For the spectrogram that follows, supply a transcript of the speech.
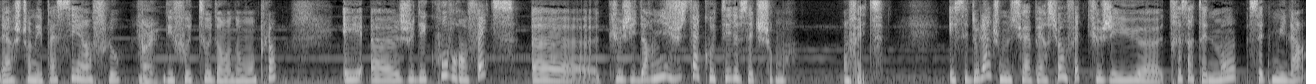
D'ailleurs, je t'en ai passé, un hein, Flo, ouais. des photos dans, dans, mon plan. Et euh, je découvre, en fait, euh, que j'ai dormi juste à côté de cette chambre, en fait. Et c'est de là que je me suis aperçue, en fait, que j'ai eu euh, très certainement, cette nuit-là,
